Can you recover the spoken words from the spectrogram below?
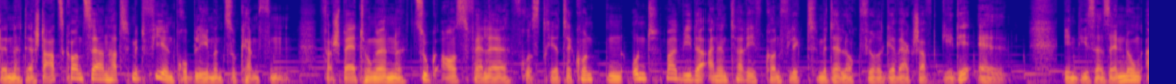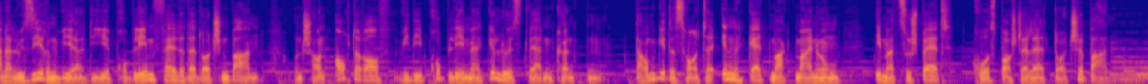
Denn der Staatskonzern hat mit vielen Problemen zu kämpfen. Verspätungen, Zugausfälle, frustrierte Kunden und mal wieder einen Tarifkonflikt mit der Lokführergewerkschaft GDL. In dieser Sendung analysieren wir die Problemfelder der Deutschen Bahn und schauen auch darauf, wie die Probleme gelöst werden könnten. Darum geht es heute in Geldmarktmeinung. Immer zu spät, Großbaustelle Deutsche Bahn.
